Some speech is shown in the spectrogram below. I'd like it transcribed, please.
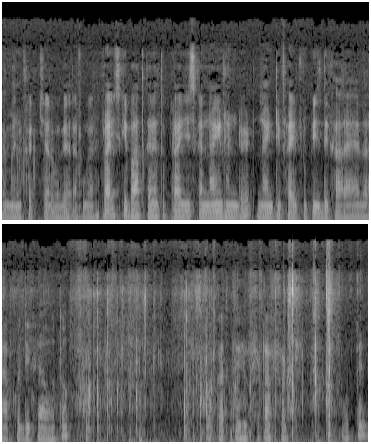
पे मैन्युफैक्चर वगैरह हुआ है। प्राइस की बात करें तो प्राइस इसका nine hundred ninety five rupees दिखा रहा है अगर आपको दिख रहा हो तो। इसको करते हैं फटाफट ओपन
